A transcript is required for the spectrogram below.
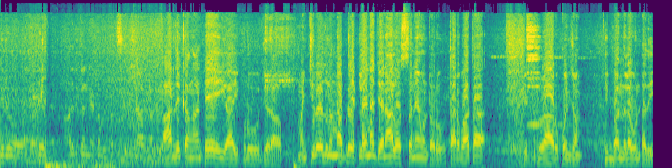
మీరు ఆర్థికంగా అంటే ఇక ఇప్పుడు జర మంచి రోజులు ఉన్నప్పుడు ఎట్లయినా జనాలు వస్తూనే ఉంటారు. తర్వాత ఇప్పుడు రారు కొంచెం ఇబ్బందిలో ఉంటుంది.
